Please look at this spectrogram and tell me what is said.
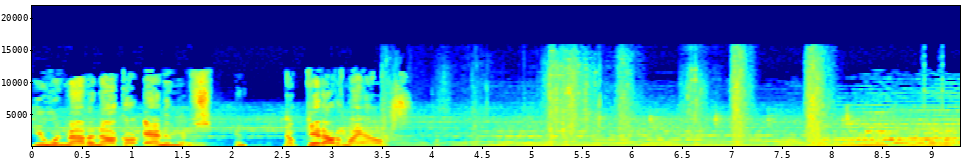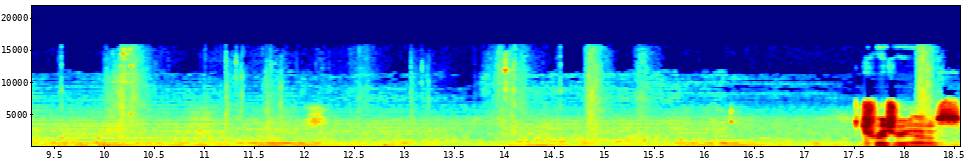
You and Madanach are animals. And now get out of my house. Treasury house.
